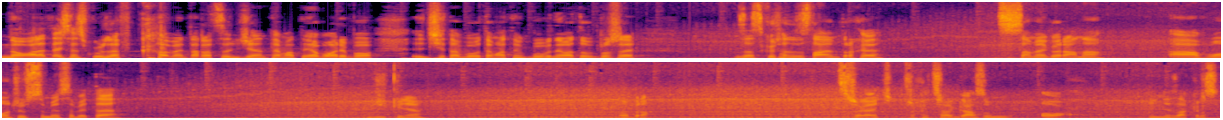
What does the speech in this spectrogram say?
No, ale dajcie znać w w komentarzach, co sądzicie na temat tej obory, bo dzisiaj to był tematem głównym, a to proszę... Zaskoczony zostałem trochę z samego rana. A, włączył w sumie sobie te... Dziki, nie? Dobra. Czekajcie, trochę trzeba gazu... O! Inny zakres.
